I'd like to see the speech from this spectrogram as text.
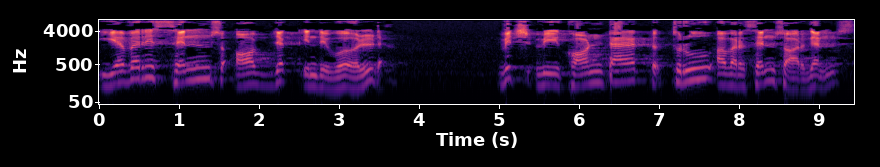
every sense object in the world which we contact through our sense organs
